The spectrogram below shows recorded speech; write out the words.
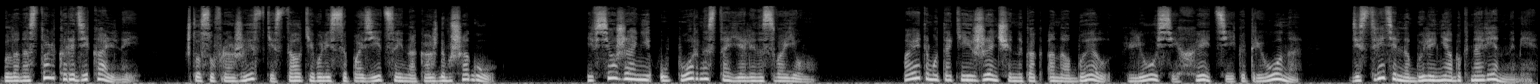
была настолько радикальной, что суфражистки сталкивались с оппозицией на каждом шагу. И все же они упорно стояли на своем. Поэтому такие женщины, как Аннабелл, Люси, Хэтти и Катриона – действительно были необыкновенными.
